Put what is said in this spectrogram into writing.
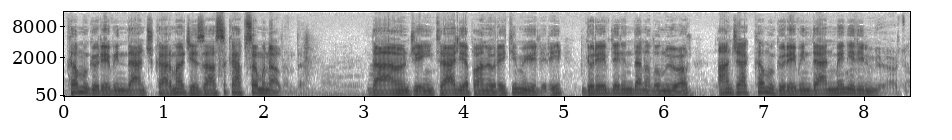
kamu görevinden çıkarma cezası kapsamına alındı. Daha önce intihal yapan öğretim üyeleri görevlerinden alınıyor ancak kamu görevinden men edilmiyordu.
